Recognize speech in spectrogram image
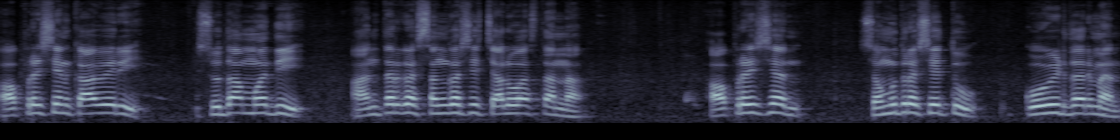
ऑपरेशन कावेरी सुदाममध्ये अंतर्गत संघर्ष चालू असताना ऑपरेशन समुद्र सेतू कोविड दरम्यान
